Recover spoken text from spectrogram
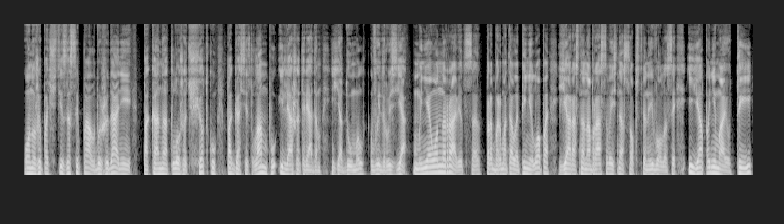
Он уже почти засыпал в ожидании, пока она отложит щетку, погасит лампу и ляжет рядом. Я думал, вы друзья. Мне он нравится, — пробормотала Пенелопа, яростно набрасываясь на собственные волосы. И я понимаю, ты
